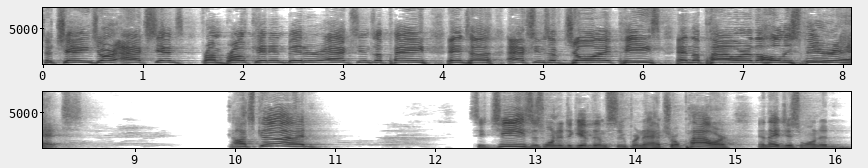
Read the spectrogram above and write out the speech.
To change your actions from broken and bitter actions of pain into actions of joy, peace, and the power of the Holy Spirit. God's good. See, Jesus wanted to give them supernatural power and they just wanted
